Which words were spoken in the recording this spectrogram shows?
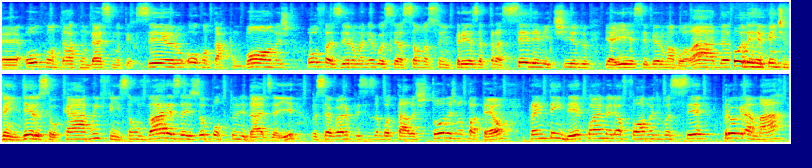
é, ou contar com 13 terceiro, ou contar com bônus, ou fazer uma negociação na sua empresa para ser demitido e aí receber uma bolada, ou de repente vender o seu carro, enfim, são várias as oportunidades aí. Você agora precisa botá-las todas no papel para entender qual é a melhor forma de você programar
